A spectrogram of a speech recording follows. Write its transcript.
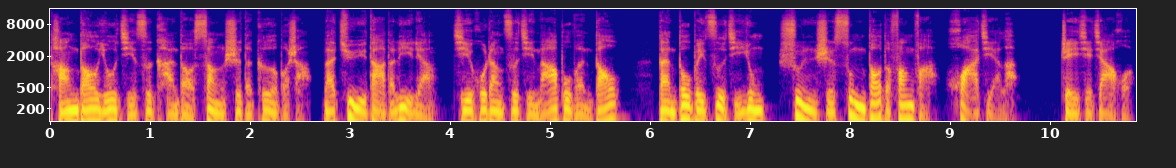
唐刀有几次砍到丧尸的胳膊上，那巨大的力量几乎让自己拿不稳刀，但都被自己用顺势送刀的方法化解了。这些家伙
